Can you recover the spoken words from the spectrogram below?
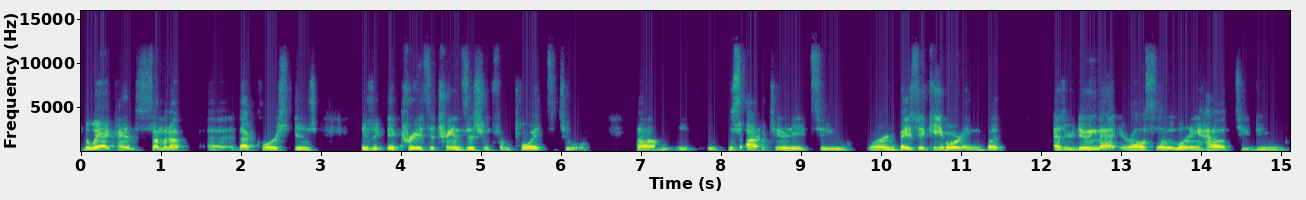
the way I kind of sum it up uh, that course is is it, it, creates a transition from toy to tool. Um, it, this opportunity to learn basic keyboarding, but as you're doing that, you're also learning how to do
